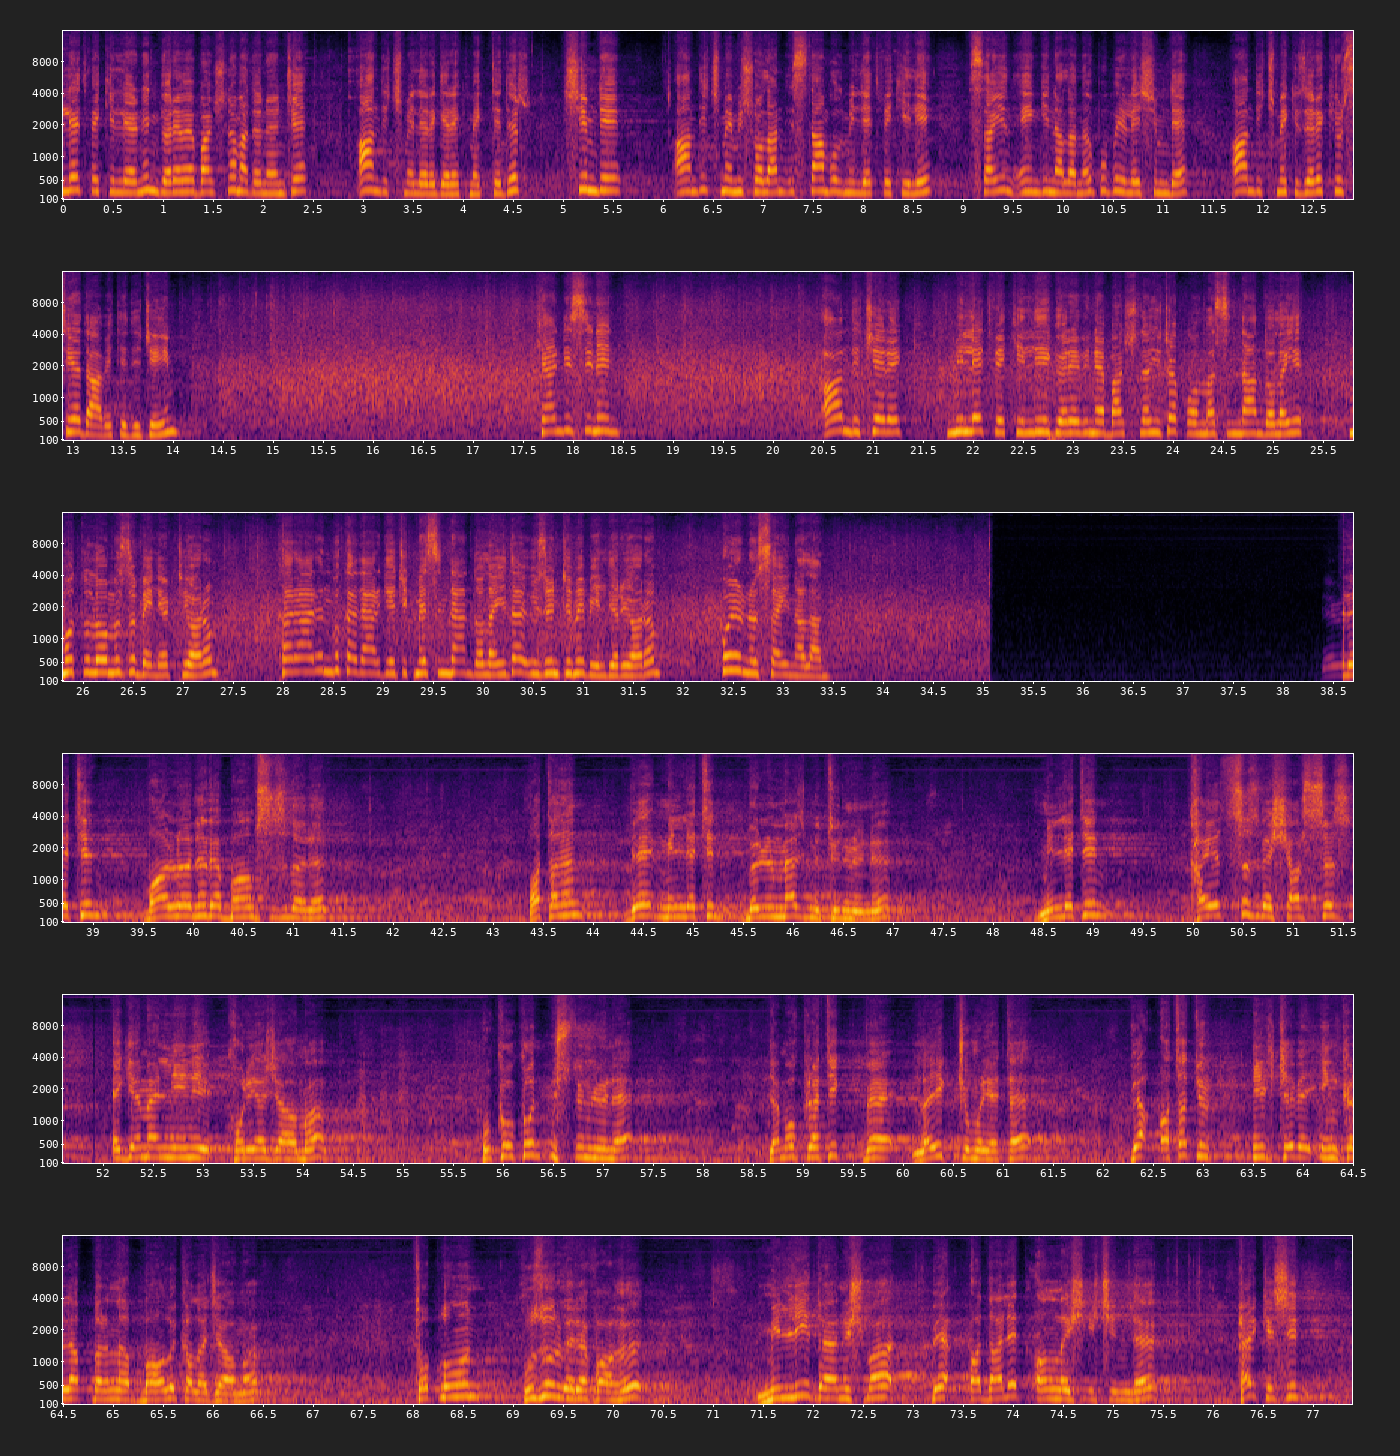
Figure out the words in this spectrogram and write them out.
milletvekillerinin göreve başlamadan önce and içmeleri gerekmektedir. Şimdi and içmemiş olan İstanbul Milletvekili Sayın Engin Alan'ı bu birleşimde and içmek üzere kürsüye davet edeceğim. Kendisinin and içerek milletvekilliği görevine başlayacak olmasından dolayı mutluluğumuzu belirtiyorum. Kararın bu kadar gecikmesinden dolayı da üzüntümü bildiriyorum. Buyurunuz Sayın Alan. Devletin varlığını ve bağımsızlığını, vatanın ve milletin bölünmez bütünlüğünü, milletin kayıtsız ve şartsız egemenliğini koruyacağıma, hukukun üstünlüğüne, demokratik ve layık cumhuriyete ve Atatürk ilke ve inkılaplarına bağlı kalacağıma, toplumun huzur ve refahı, milli dayanışma ve adalet anlayışı içinde herkesin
